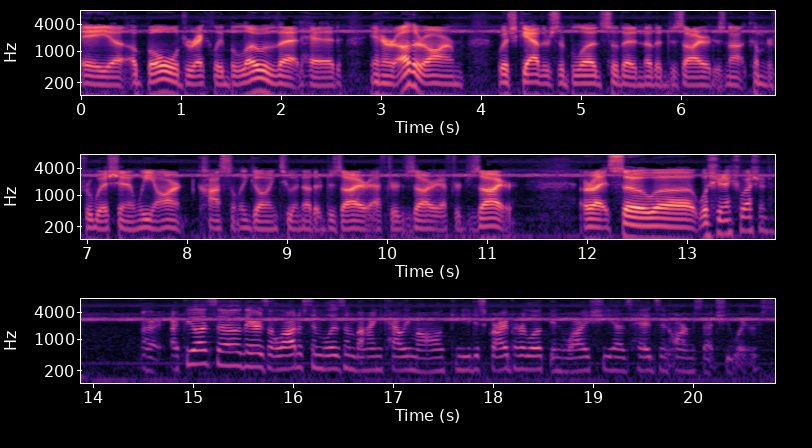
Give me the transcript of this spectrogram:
a uh, a bowl directly below that head in her other arm, which gathers the blood so that another desire does not come to fruition, and we aren't constantly going to another desire after desire after desire. All right, so uh, what's your next question? All right. I feel as though there's a lot of symbolism behind Kali Ma. Can you describe her look and why she has heads and arms that she wears?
